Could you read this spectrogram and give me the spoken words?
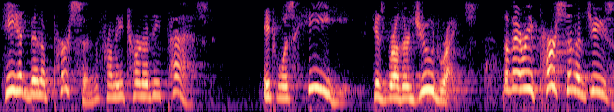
He had been a person from eternity past. It was he, his brother Jude writes, the very person of Jesus,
